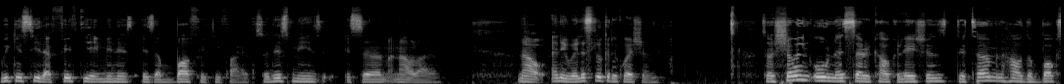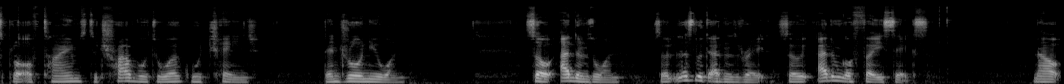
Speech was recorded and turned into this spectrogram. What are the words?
we can see that 58 minutes is above 55. So this means it's um, an outlier. Now, anyway, let's look at the question. So showing all necessary calculations, determine how the box plot of times to travel to work will change. Then draw a new one. So Adam's one. So let's look at Adam's rate. So Adam got 36. Now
